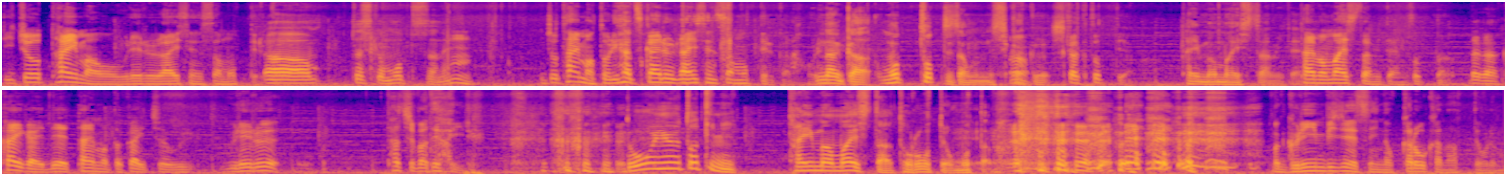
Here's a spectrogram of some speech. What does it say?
一応大麻を売れるライセンスは持ってる。あー確か持ってたね。う、ん一応大麻取り扱えるライセンスは持ってるからなんかも取ってたもんね資う格ん資格取ってよ。大麻マイスターみたい大麻マイスターみたいな。の取っただか。ら海外で大麻とか一応売れる立場ではいる。どういう時に大麻マイスター取ろうって思ったの？まあグリーンビジネスに乗っかろうかなって俺も。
